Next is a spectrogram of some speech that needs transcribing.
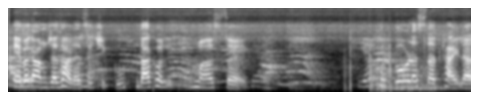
हे बघा आमच्या झाडाचे चिक्कू दाखवले. मस्त आहे. खूप गोड असतात खायला.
